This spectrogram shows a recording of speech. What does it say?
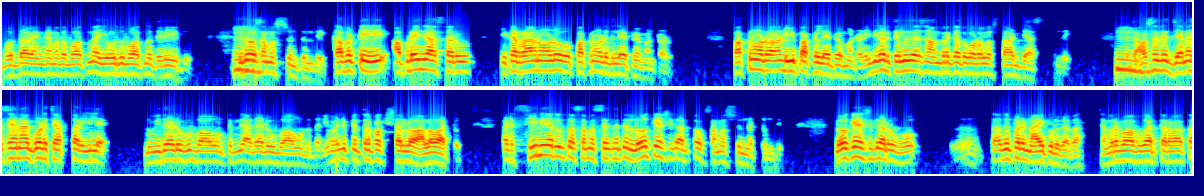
బుద్ధ వెంకన్నది పోతుందా ఎవరిది పోతుందో తెలియదు. ఇదో. సమస్య ఉంటుంది కాబట్టి అప్పుడు ఏం చేస్తారు? ఇక్కడ రానోడు పక్కనోడిది లేపేయమంటాడు. పక్కనోడు రానోడు ఈ పక్క లేపేయమంటాడు. ఇది కూడా తెలుగుదేశం అంతర్గత గొడవలు స్టార్ట్ చేస్తుంది. అవసరం జనసేనకు కూడా చెప్తారు వీలే నువ్వు ఇది అడుగు బాగుంటుంది అది అడుగు బాగుంటుంది ఇవన్నీ పితృపక్షాల్లో అలవాటు. బట్ సీనియర్లతో సమస్య ఏంటంటే లోకేష్ గారితో ఒక సమస్య ఉన్నట్టుంది. లోకేష్ గారు తదుపరి నాయకుడు కదా. చంద్రబాబు గారి తర్వాత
